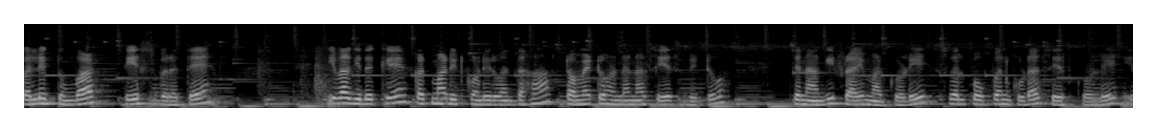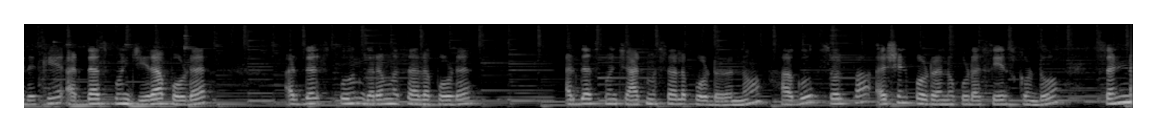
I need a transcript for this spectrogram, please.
ಪಲ್ಯಕ್ಕೆ ತುಂಬ ಟೇಸ್ಟ್ ಬರುತ್ತೆ. ಇವಾಗ ಇದಕ್ಕೆ ಕಟ್ ಮಾಡಿ ಇಟ್ಕೊಂಡಿರುವಂತಹ ಟೊಮೆಟೊ ಹಣ್ಣನ್ನು ಸೇರಿಸ್ಬಿಟ್ಟು ಚೆನ್ನಾಗಿ ಫ್ರೈ ಮಾಡ್ಕೊಳ್ಳಿ. ಸ್ವಲ್ಪ ಉಪ್ಪನ್ನು ಕೂಡ ಸೇರಿಸ್ಕೊಳ್ಳಿ. ಇದಕ್ಕೆ ಅರ್ಧ ಸ್ಪೂನ್ ಜೀರಾ ಪೌಡರ್, ಅರ್ಧ ಸ್ಪೂನ್ ಗರಂ ಮಸಾಲ ಪೌಡರ್, ಅರ್ಧ ಸ್ಪೂನ್ ಚಾಟ್ ಮಸಾಲ ಪೌಡರನ್ನು ಹಾಗೂ ಸ್ವಲ್ಪ ಅರಿಶಿಣ ಪೌಡರನ್ನು ಕೂಡ ಸೇರಿಸ್ಕೊಂಡು ಸಣ್ಣ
